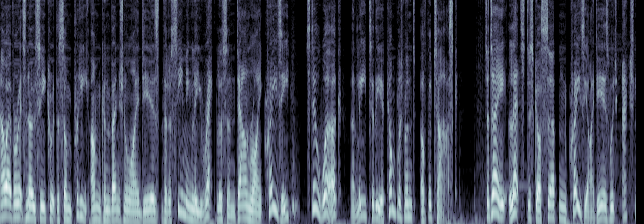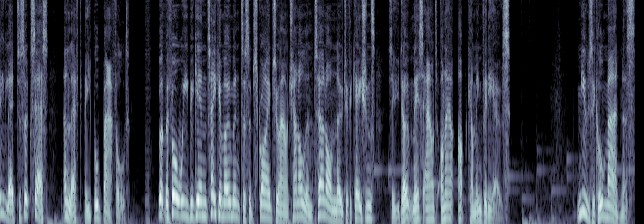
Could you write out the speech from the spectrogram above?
However, it's no secret that some pretty unconventional ideas that are seemingly reckless and downright crazy still work and lead to the accomplishment of the task. Today, let's discuss certain crazy ideas which actually led to success and left people baffled. But before we begin, take a moment to subscribe to our channel and turn on notifications so you don't miss out on our upcoming videos. Musical Madness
